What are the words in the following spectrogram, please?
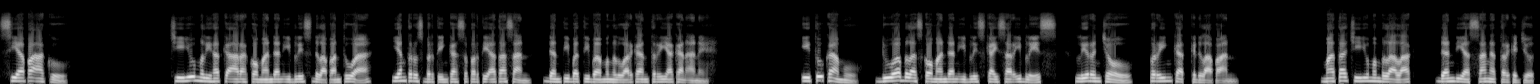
Siapa aku? Ciyu melihat ke arah Komandan Iblis Delapan Tua, yang terus bertingkah seperti atasan, dan tiba-tiba mengeluarkan teriakan aneh. Itu kamu, 12 Komandan Iblis Kaisar Iblis, Li Renchou, peringkat ke-8. Mata Ciyu membelalak, dan dia sangat terkejut.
